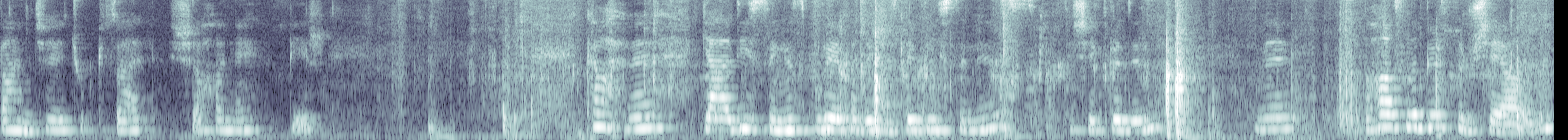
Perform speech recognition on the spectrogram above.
bence çok güzel, şahane bir kahve. Geldiyseniz, buraya kadar izlediyseniz teşekkür ederim. Ve daha aslında bir sürü şey aldım.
